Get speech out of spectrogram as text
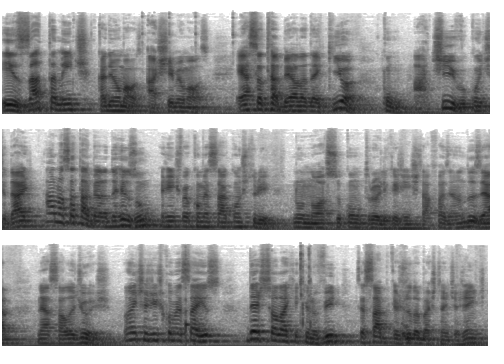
exatamente, cadê meu mouse? Achei meu mouse. Essa tabela daqui, ó, com ativo, quantidade, a nossa tabela de resumo, a gente vai começar a construir no nosso controle que a gente está fazendo do zero nessa aula de hoje. Antes de a gente começar isso, deixa seu like aqui no vídeo, você sabe que ajuda bastante a gente.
